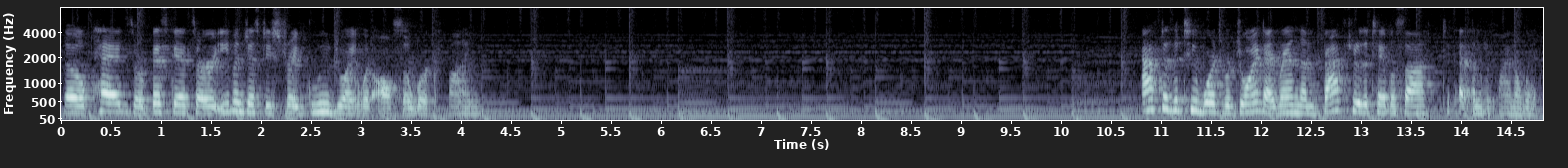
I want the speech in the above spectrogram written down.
though pegs or biscuits or even just a straight glue joint would also work fine. After the two boards were joined, I ran them back through the table saw to cut them to final width.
